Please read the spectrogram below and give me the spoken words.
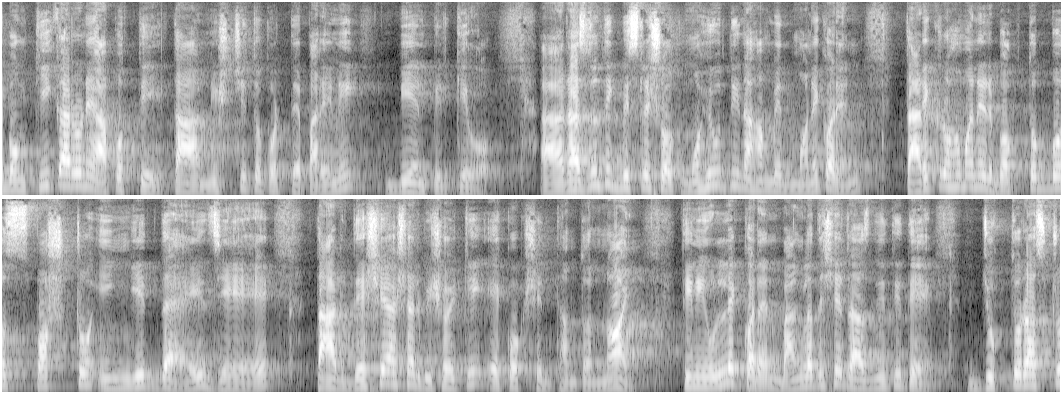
এবং কি কারণে আপত্তি তা নিশ্চিত করতে পারেনি বিএনপির কেউ? রাজনৈতিক বিশ্লেষক মহিউদ্দিন আহমেদ মনে করেন, তারেক রহমানের বক্তব্য স্পষ্ট ইঙ্গিত দেয় যে তার দেশে আসার বিষয়টি একক সিদ্ধান্ত নয়। তিনি উল্লেখ করেন, বাংলাদেশের রাজনীতিতে যুক্তরাষ্ট্র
